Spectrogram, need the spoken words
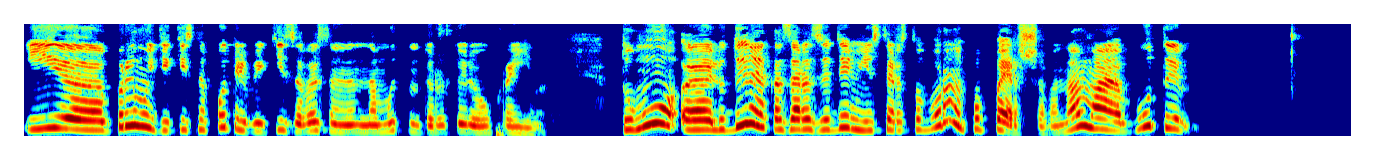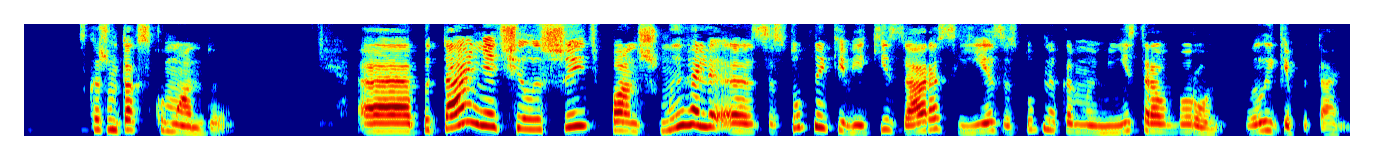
і е, приймуть якісь непотріб, які завезені на митну територію України. Тому е, людина, яка зараз йде в Міністерство оборони, по-перше, вона має бути, скажімо так, з командою. Е, питання, чи лишить пан Шмигаль е, заступників, які зараз є заступниками міністра оборони? Велике питання.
